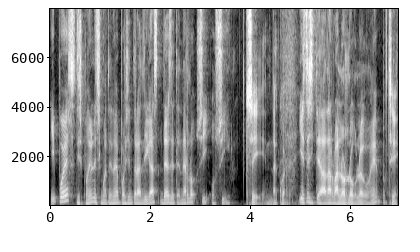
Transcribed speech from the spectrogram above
Y pues disponible en 59% de las ligas. Debes de tenerlo sí o sí. Sí, de acuerdo. Y este sí te va a dar valor luego, luego, ¿eh? Sí.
